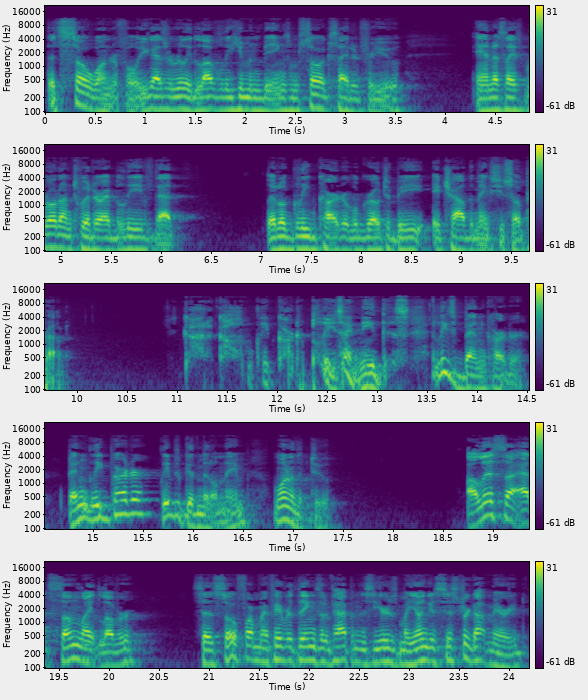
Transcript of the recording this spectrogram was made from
that's so wonderful. You guys are really lovely human beings. I'm so excited for you. And as I wrote on Twitter, I believe that little Gleib Carter will grow to be a child that makes you so proud. You gotta call him Gleib Carter, please. I need this. At least Ben Carter. Ben Gleib Carter? Gleib's a good middle name. One of the two. Alyssa at Sunlight Lover says, so far my favorite things that have happened this year is my youngest sister got married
